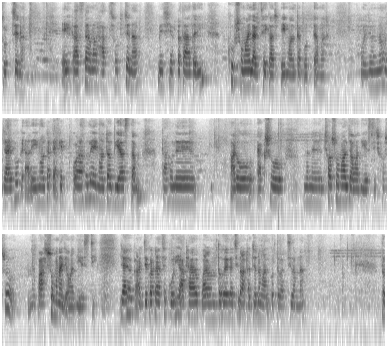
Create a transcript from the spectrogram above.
সরছে না। এই কাজটা আমার হাত সরছে না, বেশি একটা তাড়াতাড়ি। খুব সময় লাগছে এই কাজ, এই মালটা করতে আমার। ওই জন্য যাই হোক, আর এই মালটা প্যাকেট করা হলে এই মালটাও দিয়ে আসতাম। তাহলে আরও একশো মানে ছশো মাল জমা দিয়ে এসেছি, ছশো? না, পাঁচশো মনে জমা দিয়ে এসেছি। যাই হোক, আর যে কটা আছে করি, আঠা বারন্ত হয়ে গেছিল, আঠার জন্য মাল করতে পারছিলাম না। তো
